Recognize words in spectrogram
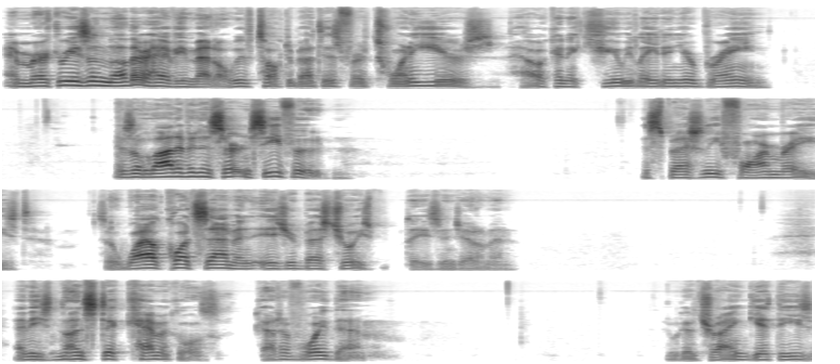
And mercury is another heavy metal. We've talked about this for 20 years, how it can accumulate in your brain. There's a lot of it in certain seafood, especially farm raised. So wild caught salmon is your best choice, ladies and gentlemen. And these non-stick chemicals, got to avoid them. We're going to try and get these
